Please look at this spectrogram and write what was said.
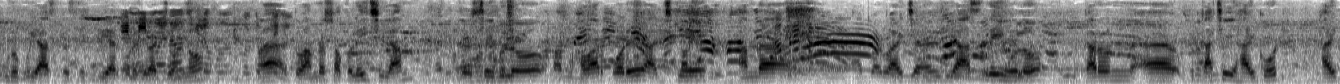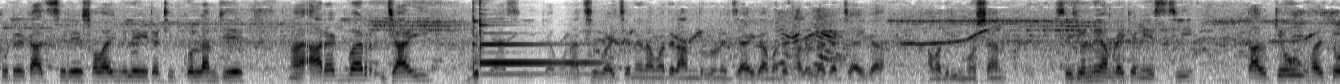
পুরোপুরি আস্তে আস্তে ক্লিয়ার করে দেওয়ার জন্য। হ্যাঁ তো আমরা সকলেই ছিলাম। তো সেগুলো হওয়ার পরে আজকে আমরা একবার ওয়াই চ্যানেল দিয়ে আসলেই হলো। কারণ কাছেই হাইকোর্ট। হাইকোর্টের কাজ সেরে সবাই মিলে এটা ঠিক করলাম যে আর একবার যাই, দেখে আসি কেমন আছে ওয়াই চ্যানেল আমাদের আন্দোলনের জায়গা, আমাদের ভালো লাগার জায়গা, আমাদের ইমোশান। সেই জন্যই আমরা এখানে এসেছি। কালকেও হয়তো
